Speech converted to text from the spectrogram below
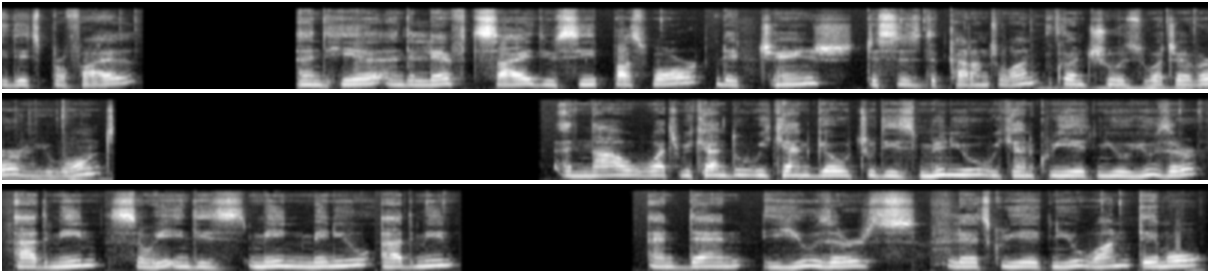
edit profile and here on the left side you see password. They change. This is the current one. You can choose whatever you want. And now what we can do we can go to this menu. We can create new user admin. So in this main menu admin. And then users. Let's create new one demo.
